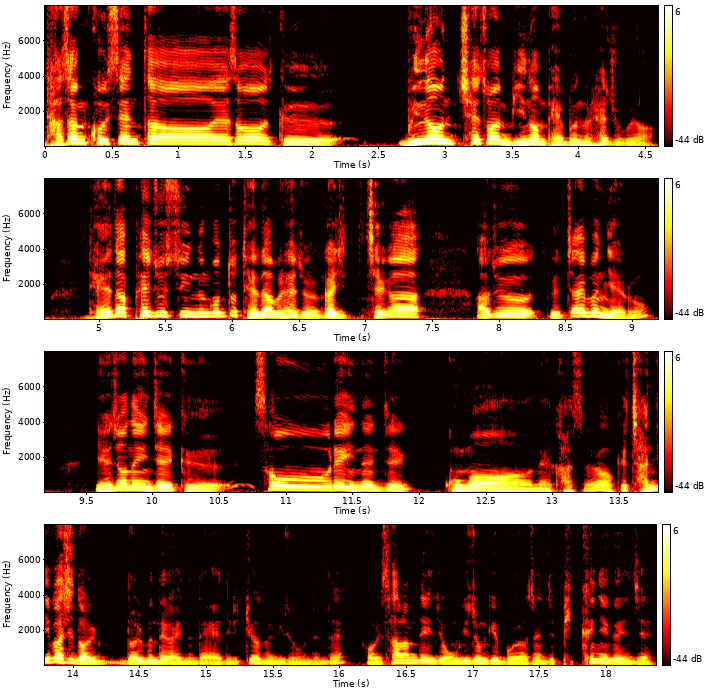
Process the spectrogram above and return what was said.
다산 콜센터에서 그 민원 최소한 민원 배분을 해주고요. 대답해 줄 수 있는 건 또 대답을 해줘요. 그러니까 제가 아주 그 짧은 예로 예전에 이제 그 서울에 있는 이제 공원에 갔어요. 그 잔디밭이 넓, 넓은 데가 있는데 애들이 뛰어놀기 좋은 데인데 거기 사람들이 이제 옹기종기 모여서 이제 피크닉을 이제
